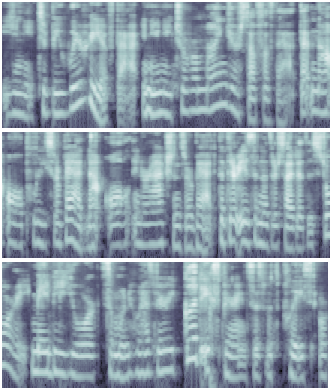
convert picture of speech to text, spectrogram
you need to be weary of that. And you need to remind yourself of that, that not all police are bad, not all interactions are bad, that there is another side of the story. Maybe you're someone who has very good experiences with police, or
